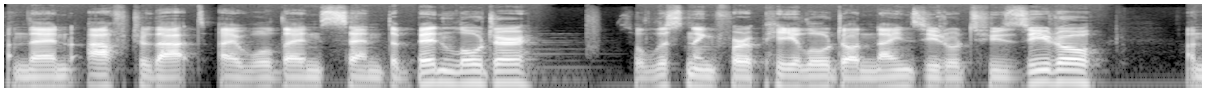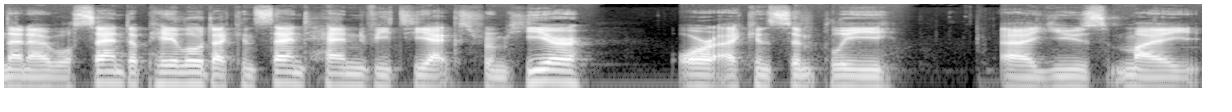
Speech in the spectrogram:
And then after that, I will then send the bin loader. So listening for a payload on 9020. And then I will send a payload. I can send hen VTX from here or I can simply uh, use my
